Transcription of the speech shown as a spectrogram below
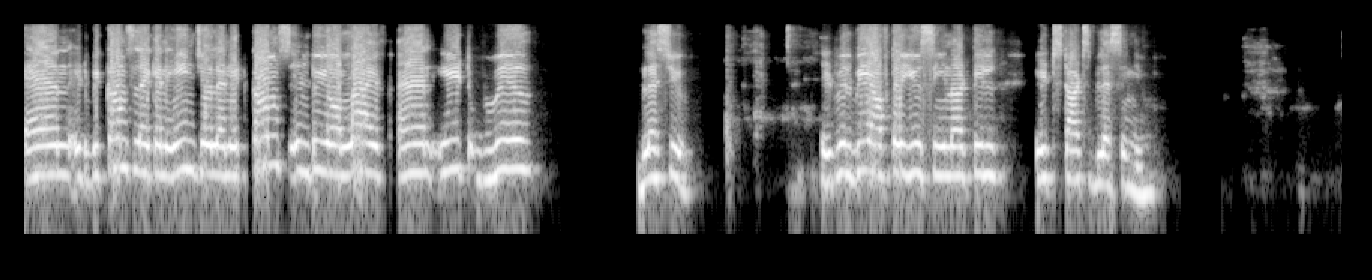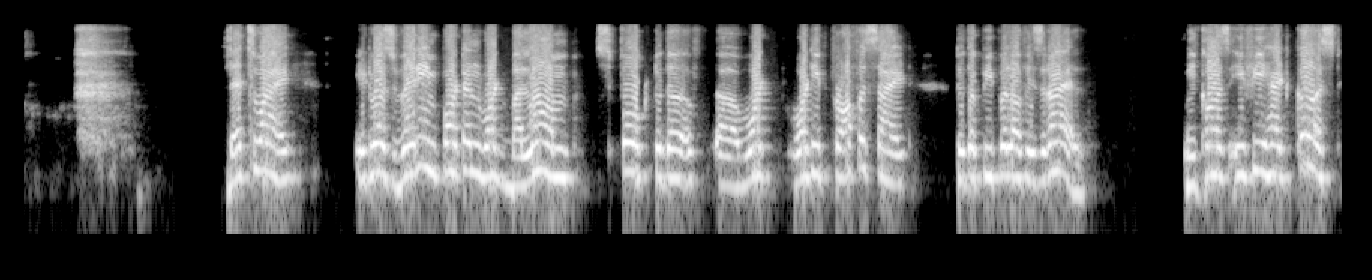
and it becomes like an angel and it comes into your life and it will bless you it will be after you Sina till it starts blessing you that's why it was very important what balaam spoke to the uh, what what he prophesied to the people of israel because if he had cursed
